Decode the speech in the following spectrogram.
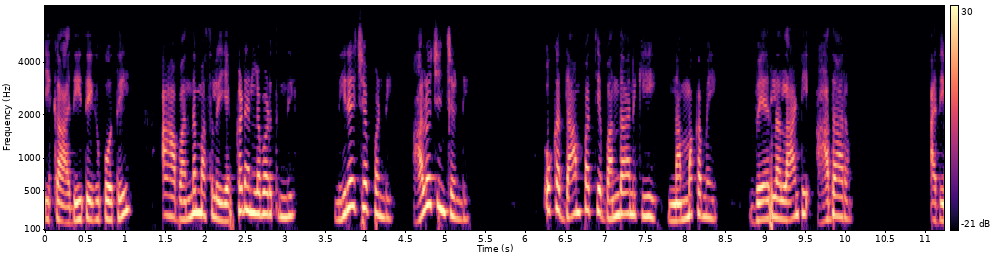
ఇక అది తెగిపోతే ఆ బంధం అసలు ఎక్కడ నిలబడుతుంది? మీరే చెప్పండి ఆలోచించండి. ఒక దాంపత్య బంధానికి నమ్మకమే వేర్ల లాంటి ఆధారం. అది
